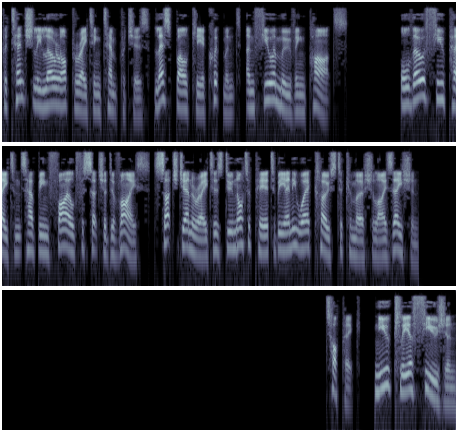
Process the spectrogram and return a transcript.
potentially lower operating temperatures, less bulky equipment, and fewer moving parts. Although a few patents have been filed for such a device, such generators do not appear to be anywhere close to commercialization. Topic: Nuclear fusion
